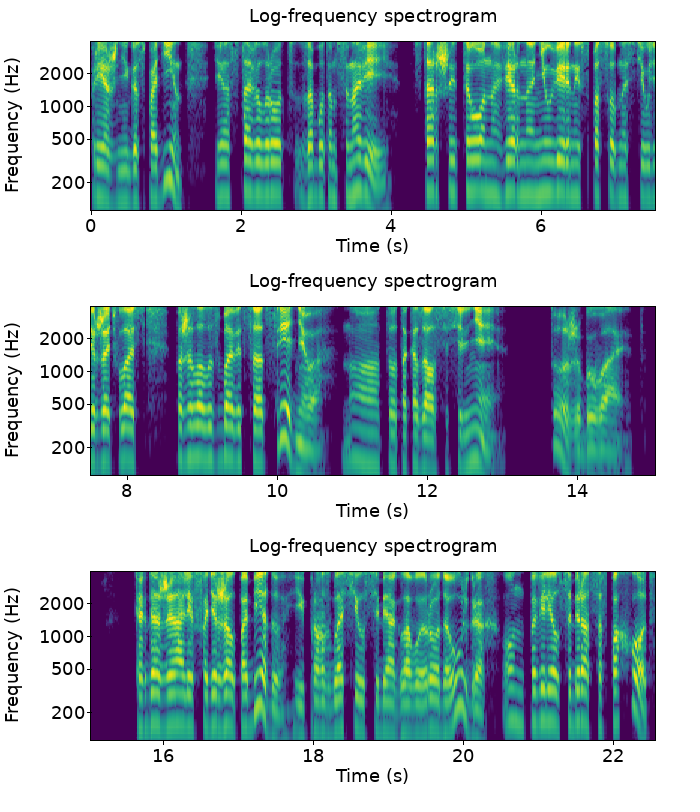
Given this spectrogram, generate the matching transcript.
прежний господин и оставил род заботам сыновей. Старший Теон, верно, неуверенный в способности удержать власть, пожелал избавиться от среднего, но тот оказался сильнее. Тоже бывает. Когда же Алиф одержал победу и провозгласил себя главой рода Ульграх, он повелел собираться в поход,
